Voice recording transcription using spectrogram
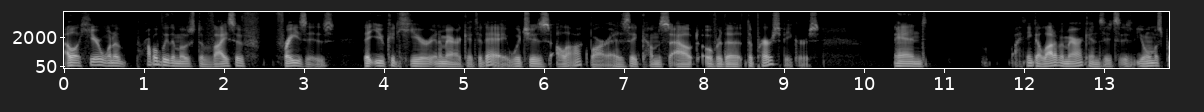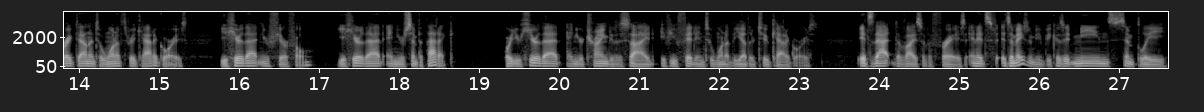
I will hear one of probably the most divisive phrases that you could hear in America today, which is Allah Akbar as it comes out over the, the prayer speakers. And I think a lot of Americans, it's, it's- you almost break down into one of three categories. You hear that and you're fearful. You hear that and you're sympathetic, or you hear that and you're trying to decide if you fit into one of the other two categories. It's that device of a phrase, and it's it's amazing to me because it means simply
